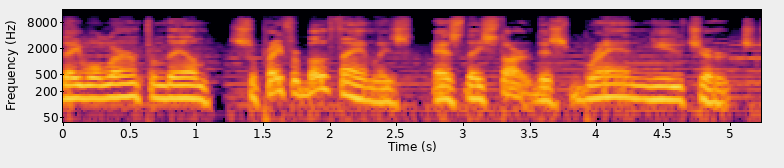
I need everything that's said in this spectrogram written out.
they will learn from them. So pray for both families as they start this brand new church.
